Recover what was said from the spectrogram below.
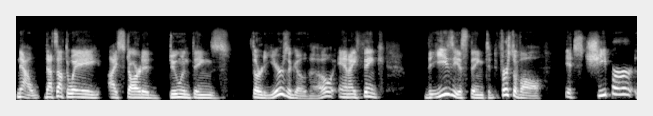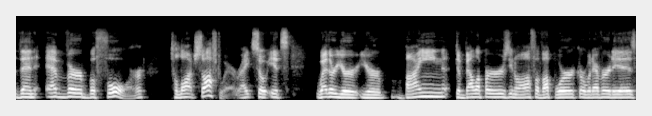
Now, that's not the way I started doing things 30 years ago, though. And I think the easiest thing to, first of all, it's cheaper than ever before to launch software, right? So it's, whether you're you're buying developers you know off of upwork or whatever it is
